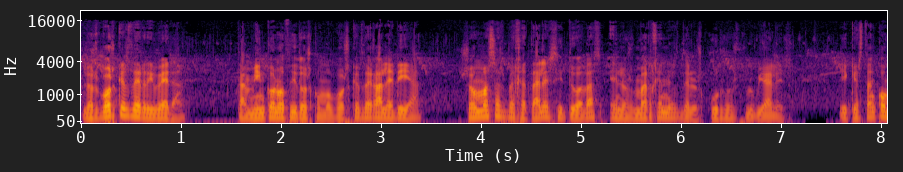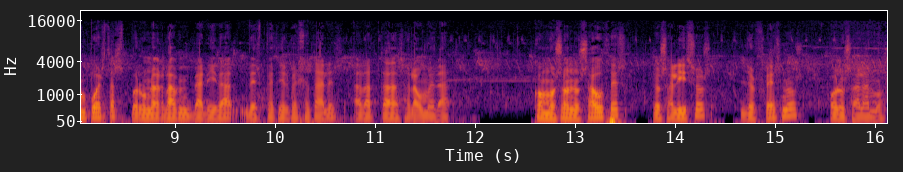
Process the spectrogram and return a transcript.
Los bosques de ribera, también conocidos como bosques de galería, son masas vegetales situadas en los márgenes de los cursos fluviales y que están compuestas por una gran variedad de especies vegetales adaptadas a la humedad, como son los sauces, los alisos, los fresnos o los álamos.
